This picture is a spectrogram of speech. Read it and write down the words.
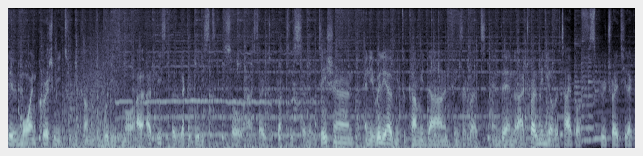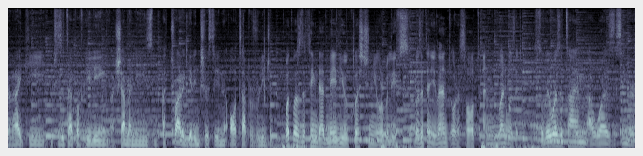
they more encouraged me to become a Buddhism or at least uh, like a Buddhist. So I started to practice uh, meditation and it really helped me to calm me down and things like that. And then I tried many other type of spirituality like Reiki, which is a type of healing, uh, shamanism. I tried to get interested in all type of religion. What was the thing that made you question your beliefs? Was it an event or a thought and when was it? So there was a time I was a singer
